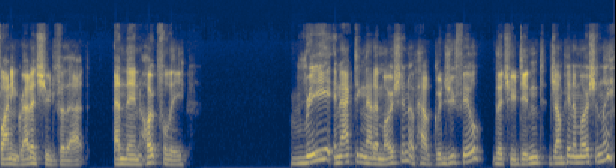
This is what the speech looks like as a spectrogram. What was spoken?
finding gratitude for that, and then hopefully reenacting that emotion of how good you feel that you didn't jump in emotionally.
